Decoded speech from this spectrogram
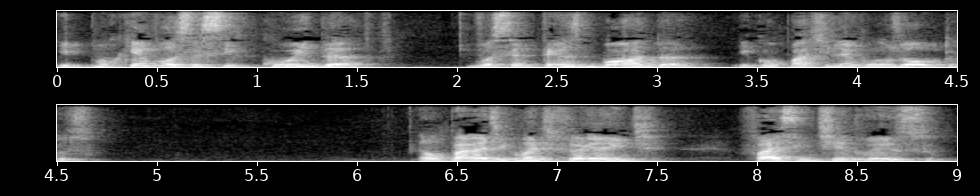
e porque você se cuida, você transborda e compartilha com os outros. É um paradigma diferente. Faz sentido isso?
